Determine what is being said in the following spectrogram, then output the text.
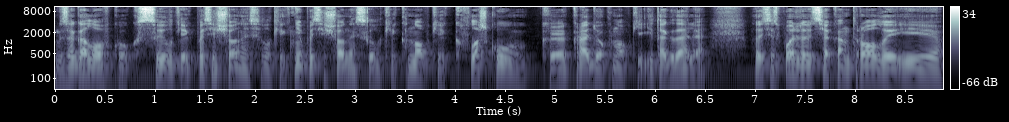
к заголовку, к ссылке, к посещенной ссылке, к непосещенной ссылке, к кнопке, к флажку, к, к радиокнопке и так далее. То есть использовать все контролы и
